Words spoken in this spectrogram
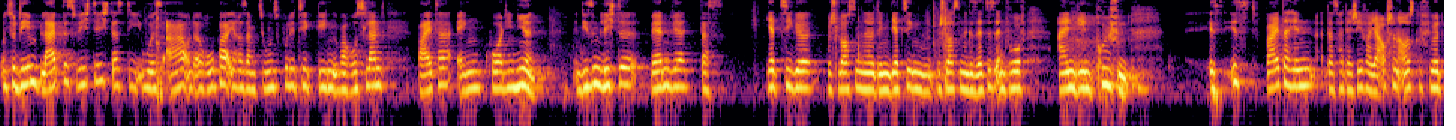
und zudem bleibt es wichtig, dass die USA und Europa ihre Sanktionspolitik gegenüber Russland weiter eng koordinieren. In diesem Lichte werden wir das jetzige beschlossene, den jetzigen beschlossenen Gesetzesentwurf eingehend prüfen. Es ist weiterhin, das hat Herr Schäfer ja auch schon ausgeführt,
